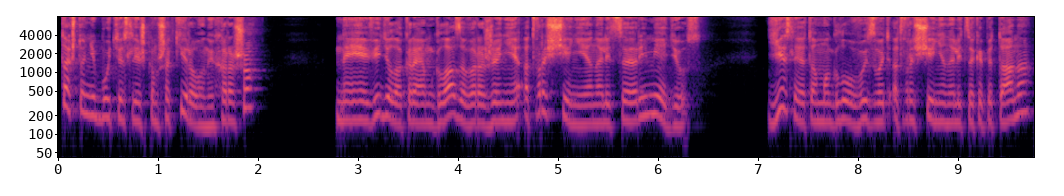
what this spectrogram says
так что не будьте слишком шокированы, хорошо?» Нея видела краем глаза выражение отвращения на лице Ремедиус. Если это могло вызвать отвращение на лице капитана,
